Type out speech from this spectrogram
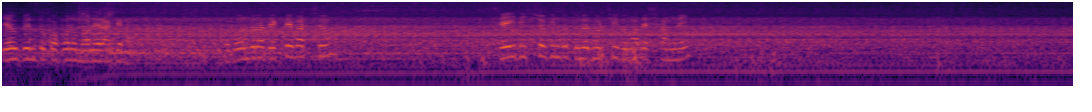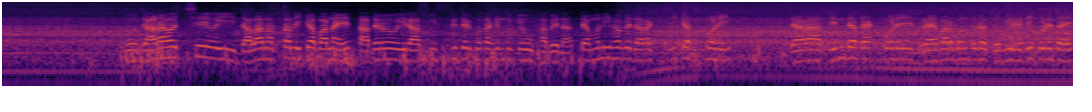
কেউ কিন্তু কখনো মনে রাখে না। তো বন্ধুরা দেখতে পাচ্ছ, সেই দৃশ্য কিন্তু তুলে ধরছি তোমাদের সামনে। তো যারা হচ্ছে ওই দালান অট্টালিকা বানায়, তাদেরও ওই রাজমিস্ত্রিদের কথা কিন্তু কেউ ভাবে না। তেমনইভাবে যারা কৃষিকাজ করে, যারা দিনটা ব্যাক করে ড্রাইভার বন্ধুরা জমি রেডি করে দেয়,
